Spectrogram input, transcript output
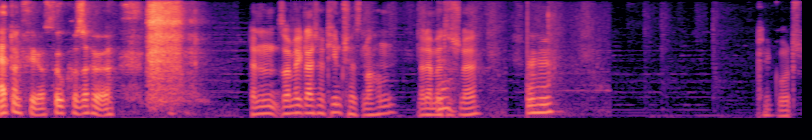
Er hat dann viel aus so großer Höhe. Dann sollen wir gleich eine Team-Chest machen. In der Mitte Ja. schnell. Mhm. Okay, gut.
